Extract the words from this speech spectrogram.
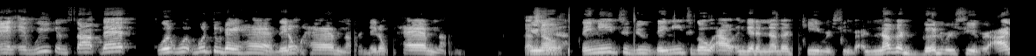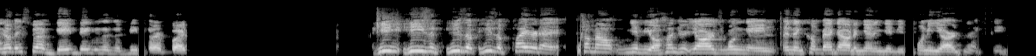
And if we can stop that, what what, what do they have? They don't have nothing. They don't have nothing. That's you know, fair. they need to do. They need to go out and get another key receiver, another good receiver. I know they still have Gabe Davis as a deep threat, but he he's a he's a he's a player that come out and give you hundred yards one game and then come back out again and give you twenty yards next game.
